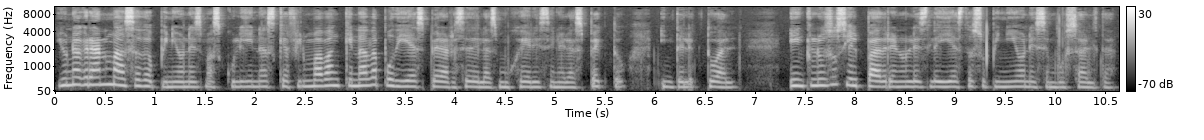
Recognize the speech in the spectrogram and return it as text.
y una gran masa de opiniones masculinas que afirmaban que nada podía esperarse de las mujeres en el aspecto intelectual, incluso si el padre no les leía estas opiniones en voz alta.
